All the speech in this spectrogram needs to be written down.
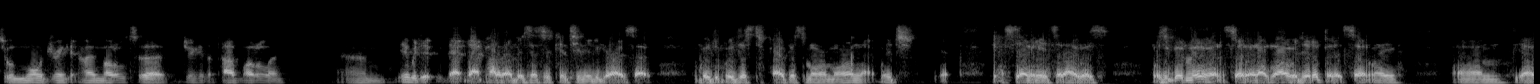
to a more drink at home model to a drink at the pub model, and um, yeah, we did, that that part of our business has continued to grow. So we we just focused more and more on that, which know, standing here today was was a good move. It's certainly not why we did it, but it certainly um, yeah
